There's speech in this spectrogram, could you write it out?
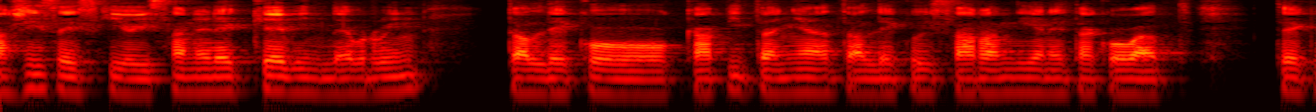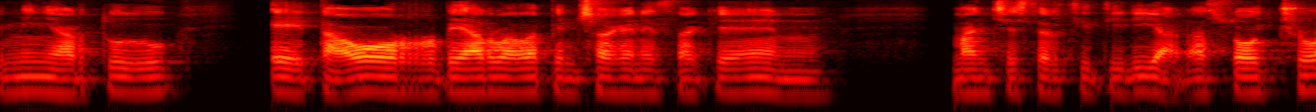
hasi zaizkio. Izan ere Kevin De Bruyne, taldeko kapitaina, taldeko izarrandienetako bat tek hartu du, eta hor behar bada pentsa genezakeen Manchester Cityri arazotxo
